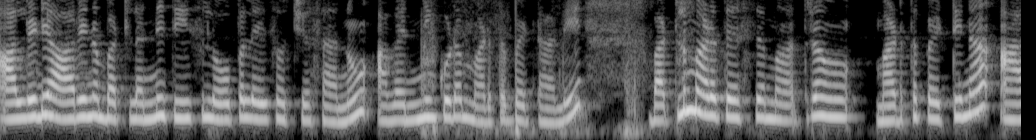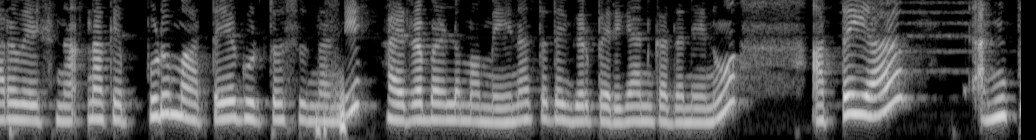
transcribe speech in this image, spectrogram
ఆల్రెడీ ఆరిన బట్టలన్నీ తీసి లోపల వేసి వచ్చేసాను. అవన్నీ కూడా మడత పెట్టాలి. బట్టలు మడతేస్తే మాత్రం మడత పెట్టిన ఆరవేసిన నాకు ఎప్పుడు మా అత్తయ్య గుర్తొస్తుందండి. హైదరాబాద్లో మా మేనత్త దగ్గర పెరిగాను కదా నేను అత్తయ్య అంత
